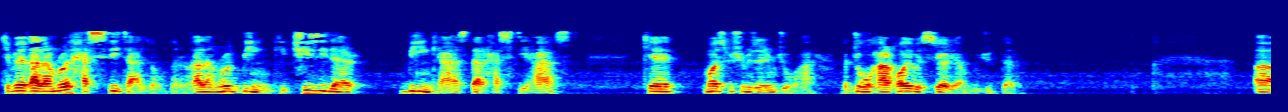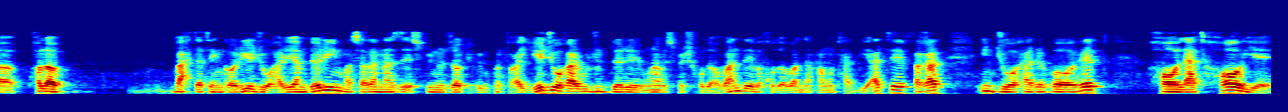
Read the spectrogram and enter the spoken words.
که به قلمرو هستی تعلق داره قلمرو بینگ چیزی در بینگ هست در هستی هست که ما اسمشو می‌ذاریم جوهر و جوهرهای بسیاری هم وجود داره. حالا وحدت انگاری جوهری هم داریم مثلا نزد اسپینوزا که فکر فقط یه جوهر وجود داره اونم اسمش خداونده و خداوند هم همون طبیعته. فقط این جوهر واحد حالتهای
